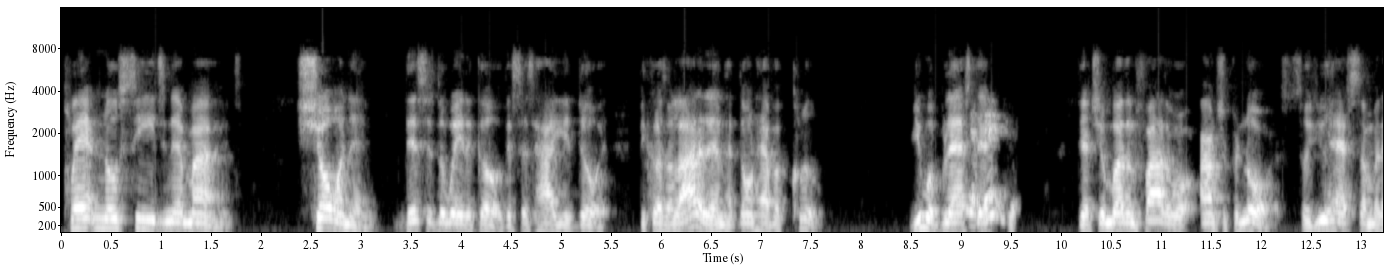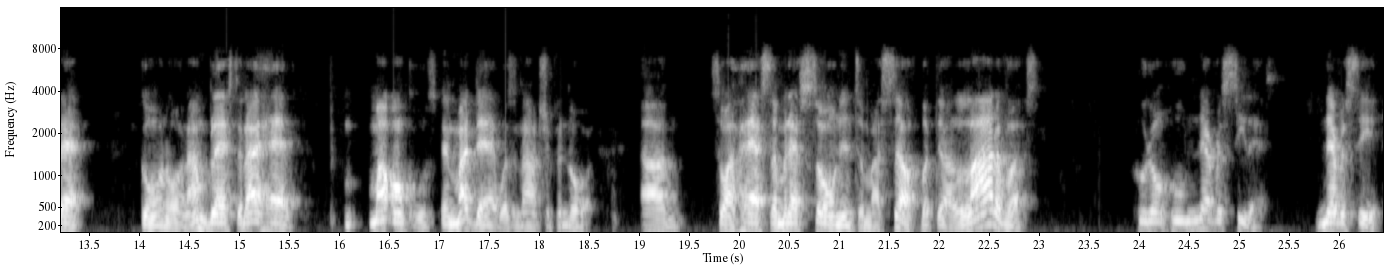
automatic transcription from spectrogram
planting those seeds in their minds, showing them this is the way to go. This is how you do it. Because a lot of them don't have a clue. You were blessed yeah, that, that your mother and father were entrepreneurs. So you had some of that going on. I'm blessed that I had my uncles and my dad was an entrepreneur. Um, so I've had some of that sewn into myself. But there are a lot of us who don't who never see that, never see it.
